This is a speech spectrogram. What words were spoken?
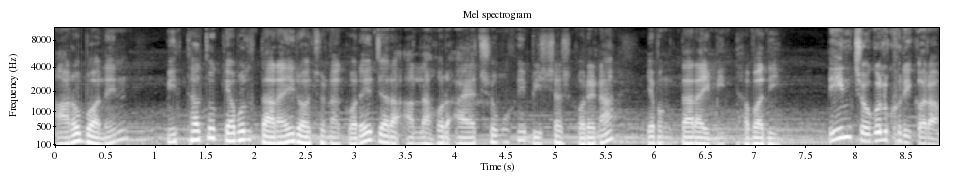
আরও বলেন, মিথ্যা তো কেবল তারাই রচনা করে যারা আল্লাহর আয়াতসমূহে বিশ্বাস করে না এবং তারাই মিথ্যাবাদী। তিন চগলখুরি করা।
